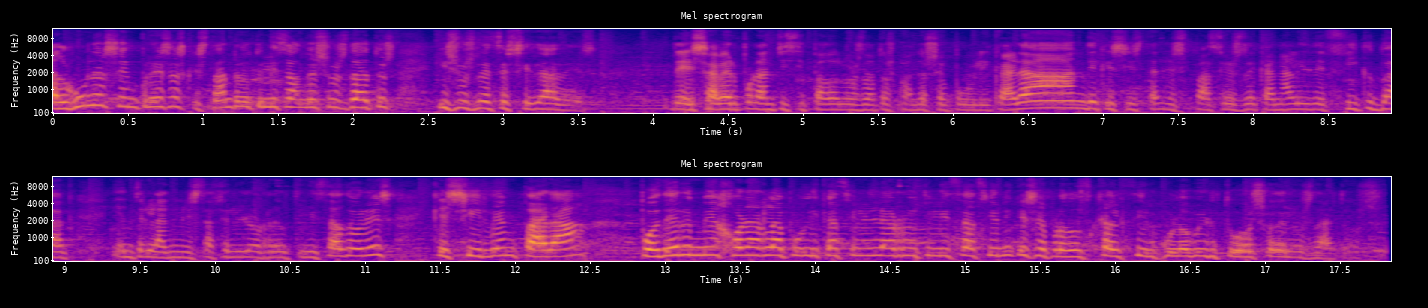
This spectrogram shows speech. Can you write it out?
algunas empresas que están reutilizando esos datos y sus necesidades de saber por anticipado los datos cuando se publicarán, de que existen espacios de canal y de feedback entre la administración y los reutilizadores que sirven para poder mejorar la publicación y la reutilización y que se produzca el círculo virtuoso de los datos.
